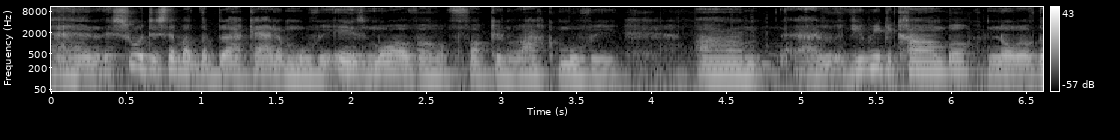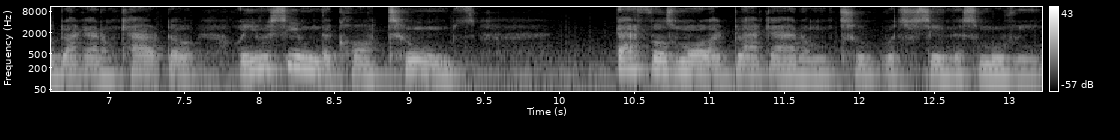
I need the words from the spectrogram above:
and it's what they said about the Black Adam movie. It is more of a fucking Rock movie. Um, if you read the comic book, know of the Black Adam character, or you see him in the cartoons, that feels more like Black Adam to what you see in this movie.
